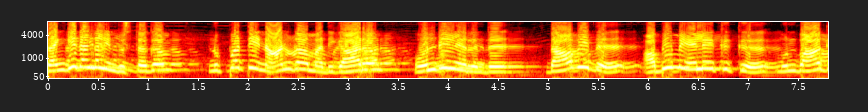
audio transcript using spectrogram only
சங்கீதங்களின் புஸ்தகம் முப்பத்தி நான்காம் அதிகாரம் ஒன்றிலிருந்து தாவிது அபிமேலேக்கு முன்பாக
